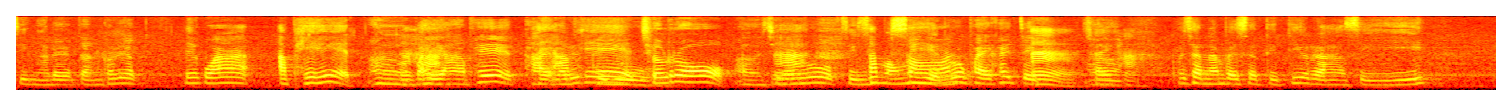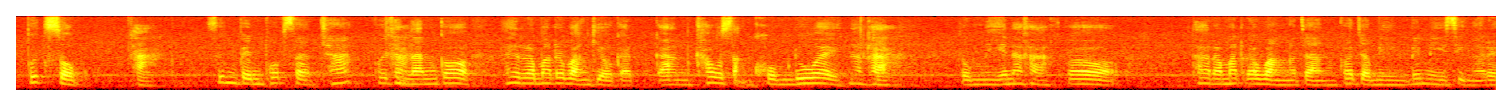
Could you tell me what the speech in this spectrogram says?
สิ่งอะไรอาจารย์เขาเรียกเรียกว่าอาเพศเอ่อนะคะภัยอาเพศภัยอาเพทศเชื้อโรคเอ่อเชื้อโรคนะสิ่งที่มองไม่เห็นซับซ้อนโรคภัยไข้เจ็บอ่าใช่ค่ะอ่าเพราะฉะนั้นไปสถิตที่ราศีพฤษภค่ะ ซึ่งเป็นภพสัตชะ เพราะฉะนั้นก็ให้ระมัดระวังเกี่ยวกับการเข้าสังคมด้วยนะคะค่ะตรงนี้นะคะก็ ถ้าระมัดระวังอาจารย์ก็จะมีไม่มีสิ่งอะไร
